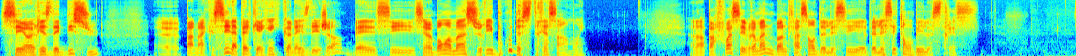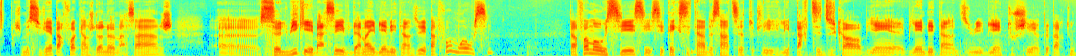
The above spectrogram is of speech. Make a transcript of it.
c'est un risque d'être déçu. Euh, pendant que s'il appelle quelqu'un qu'ils connaissent déjà, ben c'est un bon moment assuré, beaucoup de stress en moins. Alors parfois, c'est vraiment une bonne façon de laisser tomber le stress. Je me souviens parfois quand je donne un massage, euh, celui qui est massé, évidemment, est bien détendu, et parfois moi aussi. Parfois, moi aussi, c'est excitant de sentir toutes les, parties du corps bien, euh, bien détendues et bien touchées un peu partout.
